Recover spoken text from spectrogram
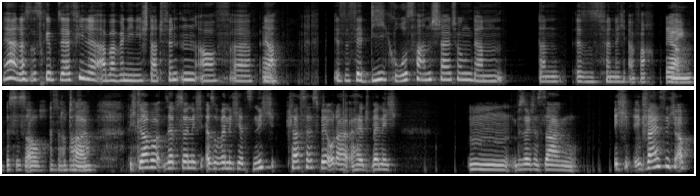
Ja, das, es gibt sehr viele, aber wenn die nicht stattfinden, auf, äh, ja. ja. ist es ja die Großveranstaltung, dann, dann ist es, finde ich, einfach Ja, lame. ist es auch, ist total. So. Ich glaube, selbst wenn ich, also wenn ich jetzt nicht Plus-Size wäre oder halt wenn ich, mh, hm, wie soll ich das sagen, ich, ich weiß nicht, ob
